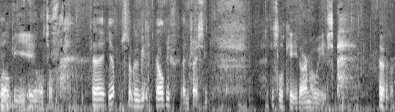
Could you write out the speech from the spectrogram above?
will be a lot of, uh, yep, it's not going to be, it'll be interesting. Dislocated arm awaits. However,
